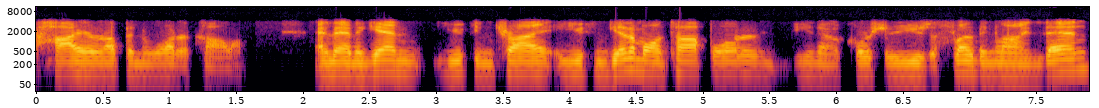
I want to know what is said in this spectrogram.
higher up in the water column. And then again, you can try you can get them on top water. You know, of course, you use a floating line then,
